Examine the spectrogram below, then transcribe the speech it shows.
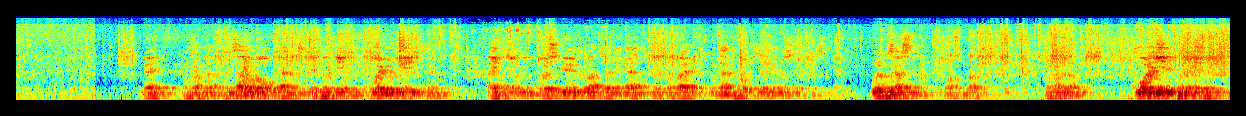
네, 감사합니다. 이상으로 대한민국 대표팀 9월 6일에 있는 그리고 9월 10일 크로아티전에 대한 팀 선발 명단표 기자회견을 시작하겠습니다. 오늘 고생하셨습니다. 고맙습니다. 감사합니다. 9월 2일 편의에 뵙겠습니다.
